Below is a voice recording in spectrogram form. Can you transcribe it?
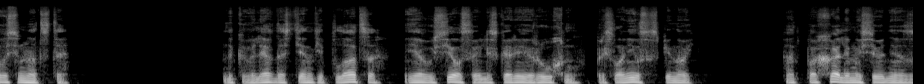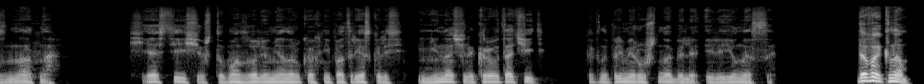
18. Доковыляв до стенки плаца, я уселся или скорее рухнул, прислонился спиной. Отпахали мы сегодня знатно. Счастье еще, что мозоли у меня на руках не потрескались и не начали кровоточить, как, например, у Шнобеля или Юнессы. «Давай к нам!»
